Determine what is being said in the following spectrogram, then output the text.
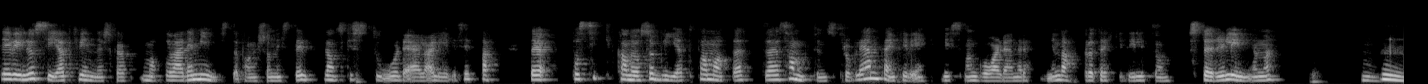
Det vil jo si at kvinner skal måtte være minstepensjonister ganske stor del av livet sitt. Da. Det, på sikt kan det også bli et, på en måte et uh, samfunnsproblem, tenker vi, hvis man går den retningen, da, for å trekke de litt sånn større linjene. Mm. Mm.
